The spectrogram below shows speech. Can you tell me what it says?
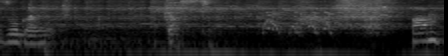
So geil. Gast. Bam.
